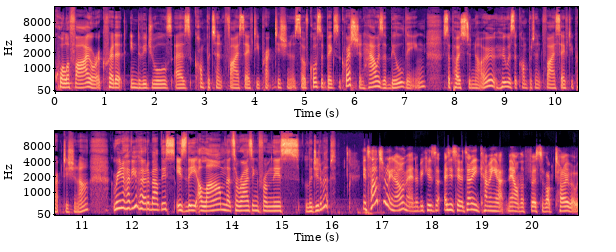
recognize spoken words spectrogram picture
qualify or accredit individuals as competent fire safety practitioners. So, of course, it begs the question how is a building supposed to know who is a competent fire safety practitioner. Rena, have you heard about this? Is the alarm that's arising from this legitimate? It's hard to really know, Amanda, because as you said, it's only coming out now on the 1st of October.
